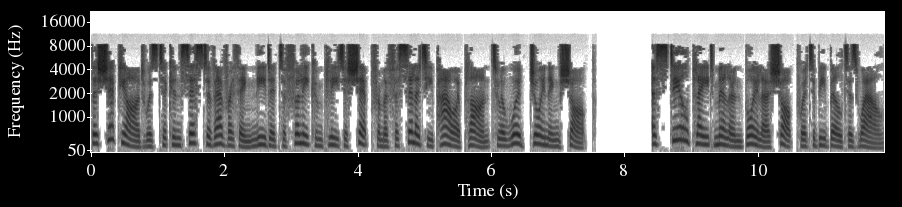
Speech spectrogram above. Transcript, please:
The shipyard was to consist of everything needed to fully complete a ship from a facility power plant to a wood joining shop. A steel plate mill and boiler shop were to be built as well.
